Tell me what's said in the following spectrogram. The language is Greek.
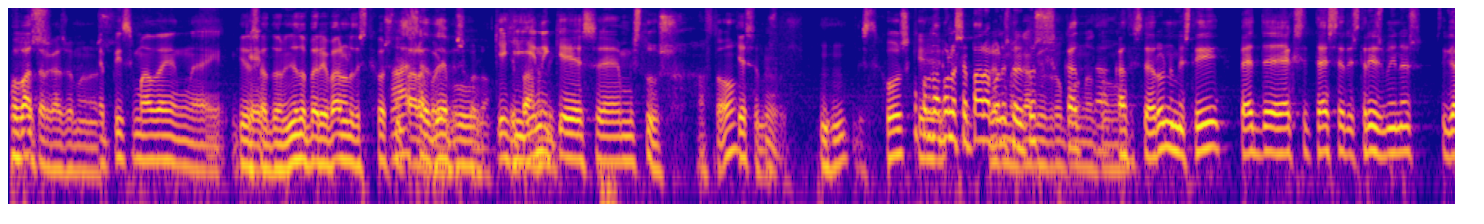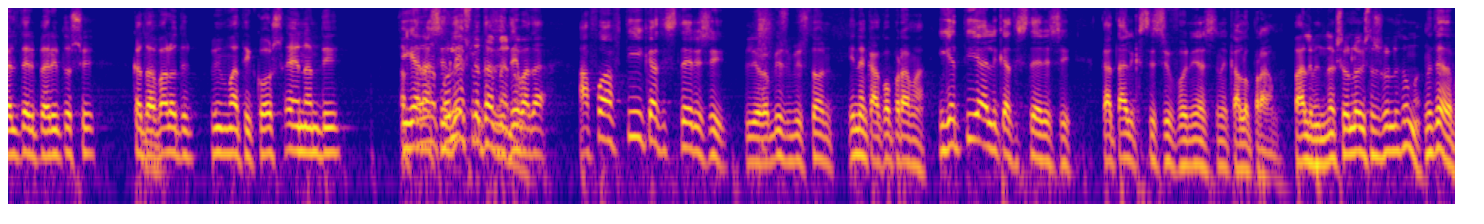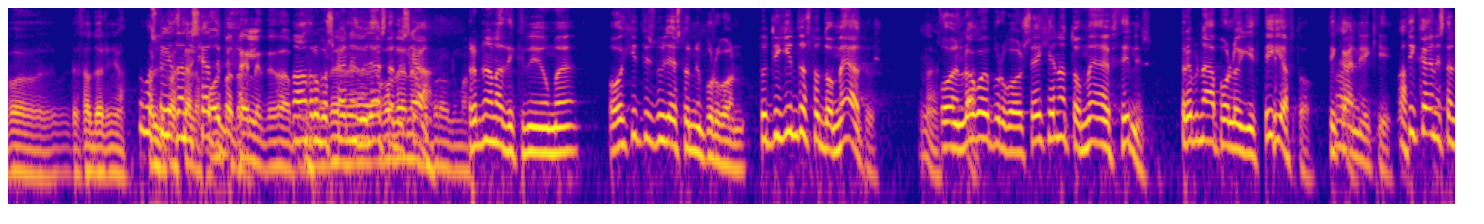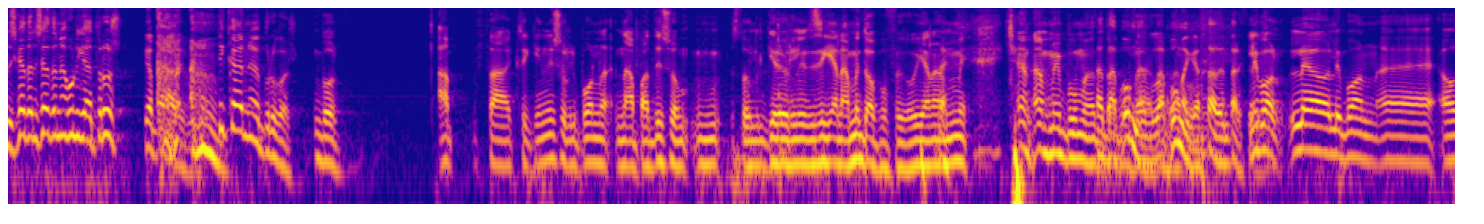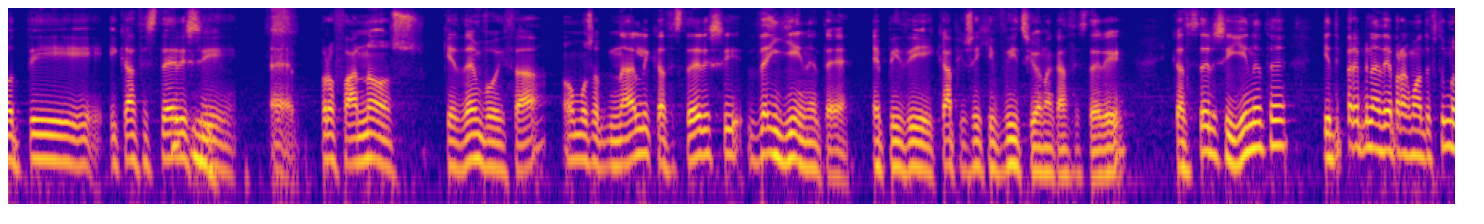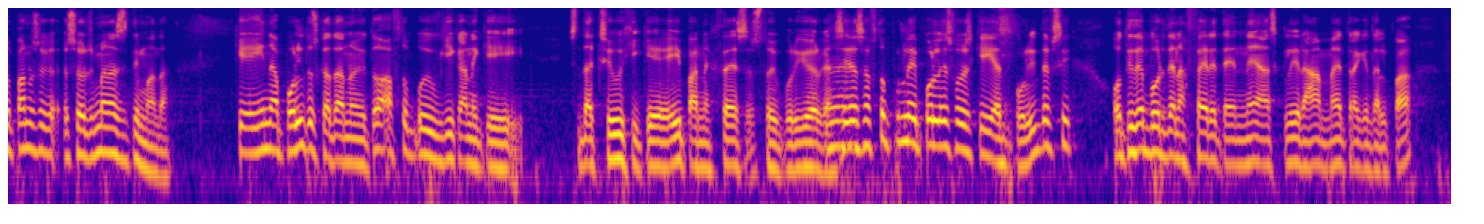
Φοβάται ο εργαζόμενος. Επίσημα δεν. ε, Κύριε και- Σαντωνίνη, το περιβάλλον δυστυχώς είναι Άσε, πάρα πολύ δε που- δύσκολο. Και έχει Υπάρχουν γίνει και σε μισθούς αυτό. Και σε μισθούς. Δυστυχώς. Και Πρώτα απ' όλα σε πάρα πολλές πρέπει με κάποιο περιπτώσει τρόπο να το- καθυστερούν οι μισθοί 5, 6, 4, 3 μήνες. Στην καλύτερη περίπτωση καταβάλλονται τμηματικώς έναντι. Και για Αυτό να είναι πολύ συνδέσουμε τα εκτεταμένο. ζητήματα, αφού αυτή η καθυστέρηση πληρωμή μισθών είναι κακό πράγμα, γιατί η άλλη καθυστέρηση κατάληξη της συμφωνίας είναι καλό πράγμα. Πάλι με την αξιολόγηση θα ασχοληθούμε. Με τι θα πω, το Σαντορινιό. Δεν μα πήγε τα νησιά Ό,τι τίποτα. θέλετε θα Ο πούμε. άνθρωπος Δεν- κάνει δουλειά εγώ στα δεν έχω νησιά. πρόβλημα. Πρέπει να αναδεικνύουμε όχι τις δουλειές των υπουργών, το τι γίνεται στον τομέα τους. Ναι, Ο σωστά. εν λόγω υπουργός έχει ένα τομέα ευθύνης. Πρέπει να απολογηθεί γι' αυτό. Τι κάνει εκεί. Τι κάνει στα νησιά. Τα νησιά δεν έχουν γιατρούς, για παράδειγμα. τι κάνει ο υπουργός. Λοιπόν, α, θα ξεκινήσω λοιπόν να απαντήσω μ, στον κύριο Λιριζή για να μην το αποφύγω, για να μην, για να μην πούμε ότι Θα το τα πούμε, θα αποφεύγω. τα πούμε και αυτά, δεν υπάρχει. Λοιπόν, λέω λοιπόν ε, ότι η καθυστέρηση ε, προφανώς και δεν βοηθά, όμως απ' την άλλη η καθυστέρηση δεν γίνεται επειδή κάποιος έχει βίτσιο να καθυστερεί. Η καθυστέρηση γίνεται γιατί πρέπει να διαπραγματευτούμε πάνω σε, σε ορισμένα ζητήματα. Και είναι απολύτως κατανοητό αυτό που βγήκαν και οι συνταξιούχοι και είπαν χθες στο Υπουργείο Εργασίας, αυτό που λέει πολλές φορές και η αντιπολίτευση, ότι δεν μπορείτε να φέρετε νέα σκληρά μέτρα κτλ.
